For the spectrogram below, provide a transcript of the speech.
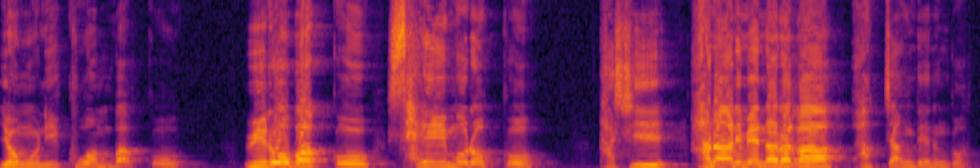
영혼이 구원받고 위로받고 새 힘을 얻고 다시 하나님의 나라가 확장되는 것.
